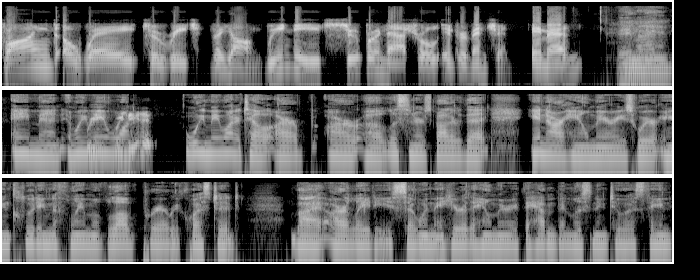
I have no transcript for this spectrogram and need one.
find a way to reach the young. We need supernatural intervention. Amen? Amen. Amen. And we, we may want, we need it. We may want to tell our our uh, listeners, Father, that in our Hail Marys, we're including the Flame of Love prayer requested by Our Lady. So when they hear the Hail Mary, if they haven't been listening to us, they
